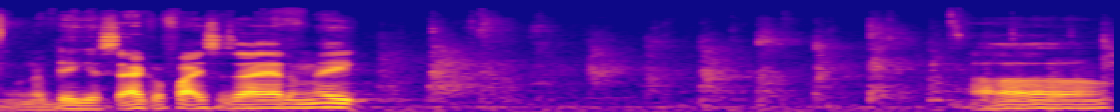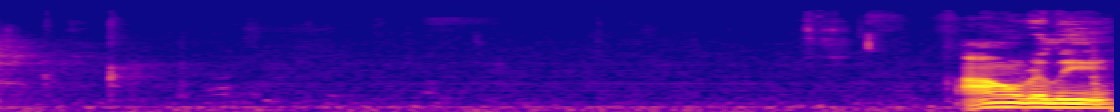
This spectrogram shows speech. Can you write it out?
One of the biggest sacrifices I had to make. Uh, I don't really,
